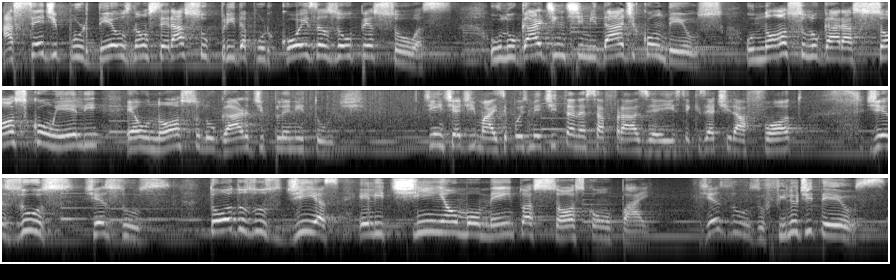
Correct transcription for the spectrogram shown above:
A sede por Deus não será suprida por coisas ou pessoas. O lugar de intimidade com Deus, o nosso lugar a sós com Ele, é o nosso lugar de plenitude. Gente, é demais. Depois medita nessa frase aí, se quiser tirar foto. Jesus, Jesus, todos os dias ele tinha um momento a sós com o Pai. Jesus, o Filho de Deus,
